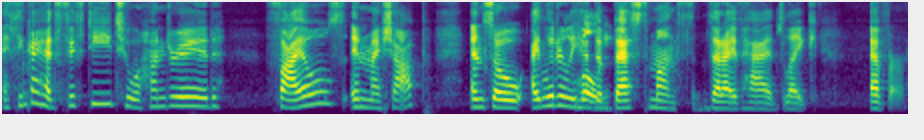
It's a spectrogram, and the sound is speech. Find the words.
I think I had 50 to 100 files in my shop. And so I literally had the best month that I've had like ever.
